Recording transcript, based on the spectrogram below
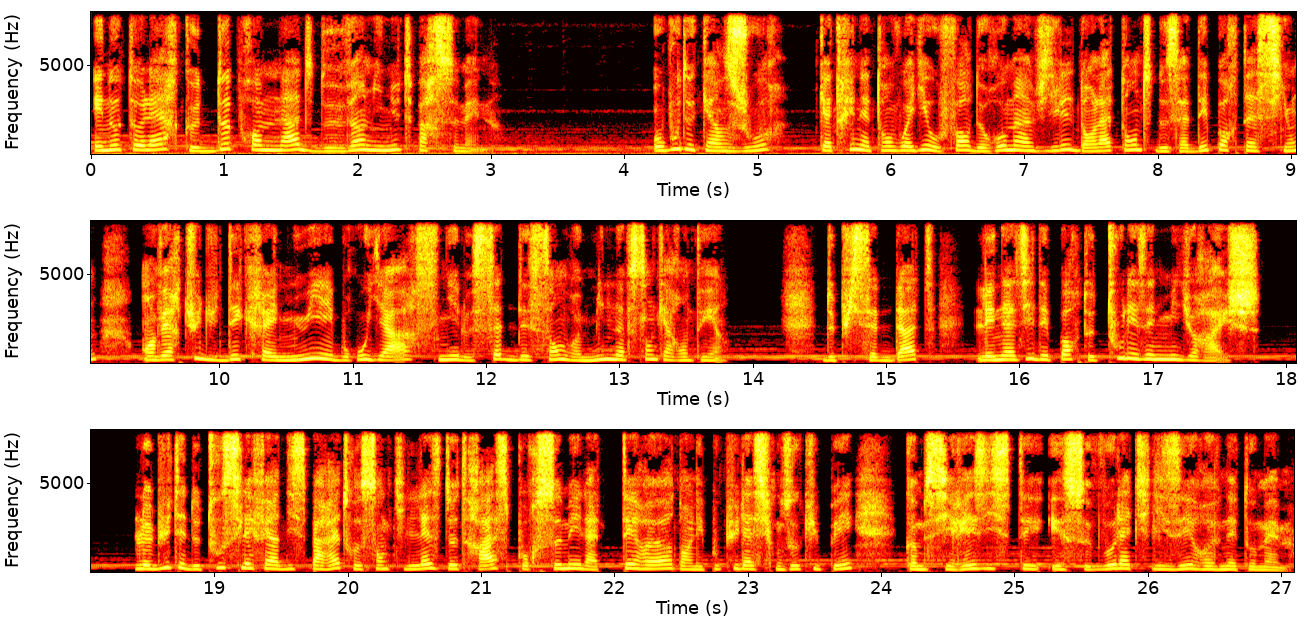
et ne tolèrent que deux promenades de 20 minutes par semaine. Au bout de 15 jours, Catherine est envoyée au fort de Romainville dans l'attente de sa déportation en vertu du décret Nuit et brouillard signé le 7 décembre 1941. Depuis cette date, les nazis déportent tous les ennemis du Reich. Le but est de tous les faire disparaître sans qu'ils laissent de traces pour semer la terreur dans les populations occupées, comme si résister et se volatiliser revenaient au même.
